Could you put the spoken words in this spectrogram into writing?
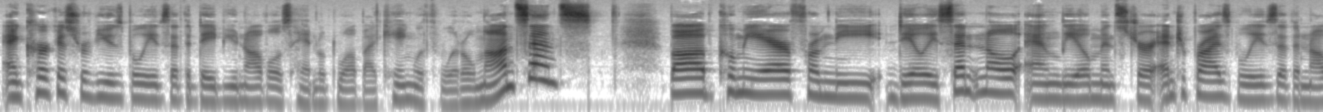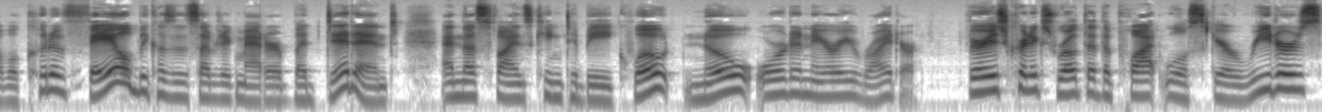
and Kirkus Reviews believes that the debut novel is handled well by King with little nonsense. Bob Cormier from the Daily Sentinel and Leominster Enterprise believes that the novel could have failed because of the subject matter, but didn't, and thus finds King to be, quote, no ordinary writer. Various critics wrote that the plot will scare readers,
